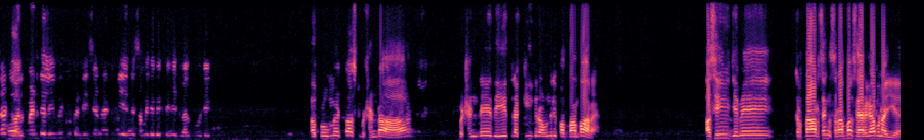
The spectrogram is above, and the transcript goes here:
ਸਰ ਡਿਵੈਲਪਮੈਂਟ ਦੇ ਲਈ ਵੀ ਕੋਈ ਕੰਡੀਸ਼ਨ ਹੈ ਕਿ ਇੰਨੇ ਸਮੇਂ ਦੇ ਵਿੱਚ ਇਹ ਡਿਵੈਲਪ ਹੋ ਜਾਏਗੀ? ਇੰਪਰੂਵਮੈਂਟ ਟਰਸਟ ਬਠਿੰਡਾ ਬਠਿੰਡੇ ਦੀ ਤਰੱਕੀ ਕਰਾਉਣ ਦੇ ਲਈ ਪੱਬਾਂ ਭਾਰ ਹੈ। ਅਸੀਂ ਜਿਵੇਂ ਕਰਤਾਰ ਸਿੰਘ ਸਰਾਭਾ ਸੈਰਗਾ ਬਣਾਈ ਹੈ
